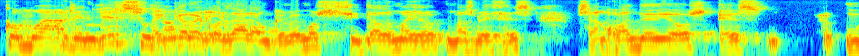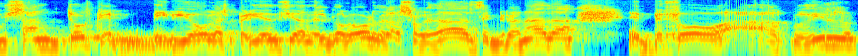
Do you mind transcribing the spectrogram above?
como aprender su Hay que recordar, aunque lo hemos citado más veces, San Juan de Dios es un santo que vivió la experiencia del dolor, de la soledad en Granada, empezó a acudir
